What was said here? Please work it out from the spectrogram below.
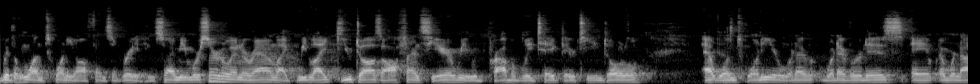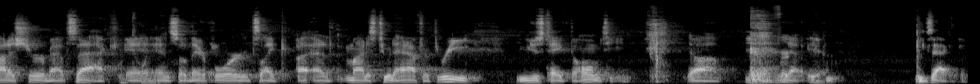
with a 120 offensive rating. So I mean, we're circling around like we like Utah's offense here. We would probably take their team total at 120 or whatever whatever it is, and, and we're not as sure about Sac, and, and so therefore it's like uh, at minus two and a half or three, you just take the home team. Uh, yeah, for, yeah, yeah, exactly.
